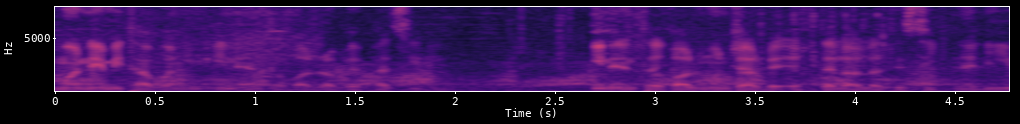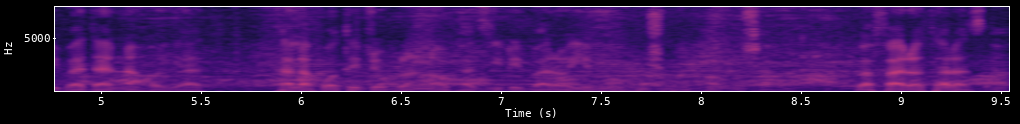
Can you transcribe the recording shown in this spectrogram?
ما نمی‌توانیم این انتقال را بپذیریم. این انتقال منجر به اختلالات سیگنالی و در نهایت تلفات جبران ناپذیری برای ما هوشمان ها می شود و فراتر از آن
